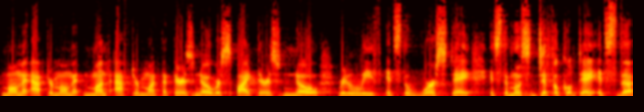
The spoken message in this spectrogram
moment after moment, month after month, that there is no respite, there is no relief. It's the worst day. It's the most difficult day. It's the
